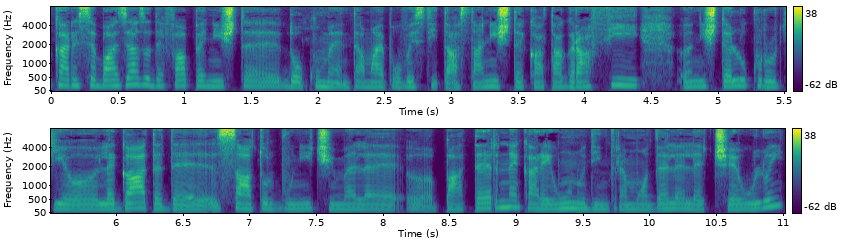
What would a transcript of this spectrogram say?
care se bazează de fapt pe niște documente, am mai povestit asta, niște catografii, uh, niște lucruri legate de satul bunicii mele paterne, care e unul dintre modelele ceului.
